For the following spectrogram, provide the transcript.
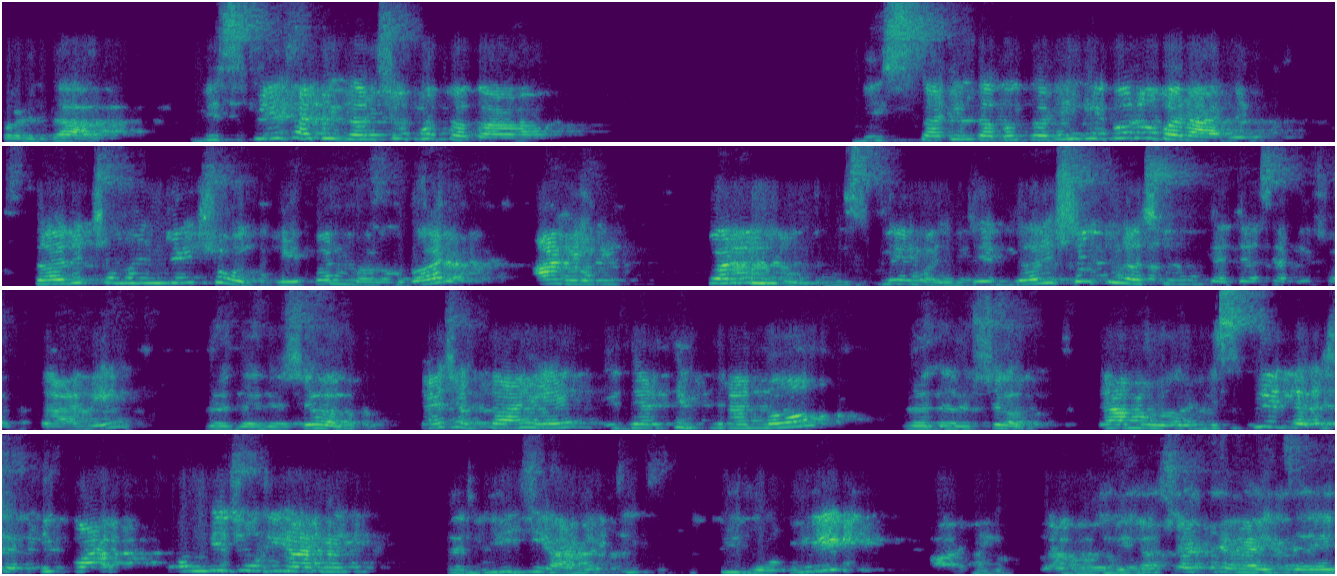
पडदा. डिस्प्ले साठी दर्शक होतं का? डिस्कसाठी तबकडी हे बरोबर आहे. सर्च म्हणजे शोध हे पण बरोबर आहे. परंतु डिस्प्ले म्हणजे दर्शक नसून त्याच्यासाठी शब्द आहे प्रदर्शक. काय शब्द आहे? विद्यार्थी मित्रांनो प्रदर्शक. त्यामुळं डिस्प्ले दर्शक ही पण कोणती जोडी आहे? तर ही जी आहे ती चुकीची जोडी आहे. त्यामुळे हे लक्षात ठेवायचंय.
